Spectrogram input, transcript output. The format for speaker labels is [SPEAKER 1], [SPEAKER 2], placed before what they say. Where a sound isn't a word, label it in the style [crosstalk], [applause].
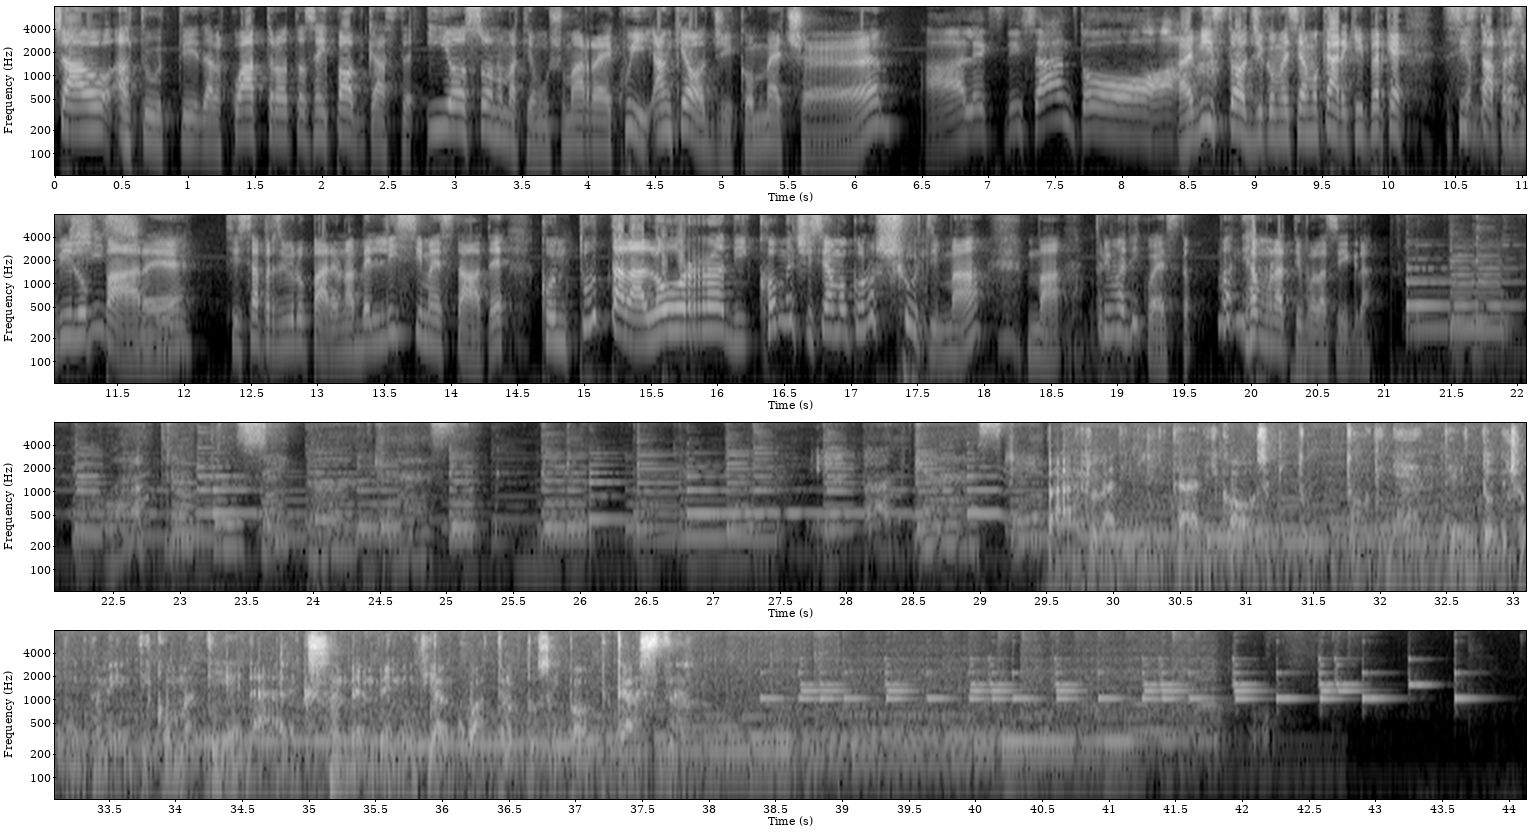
[SPEAKER 1] Ciao a tutti dal 486 Podcast, io sono Mattia Musciumarra e qui anche oggi con me c'è...
[SPEAKER 2] Alex Di Santo!
[SPEAKER 1] Hai visto oggi come siamo carichi? Perché si
[SPEAKER 2] Siamo
[SPEAKER 1] sta per sviluppare... Si sta per sviluppare una bellissima estate con tutta la lore di come ci siamo conosciuti, ma... Ma, prima di questo, mandiamo un attimo la sigla.
[SPEAKER 3] 486 Podcast
[SPEAKER 4] Parla di vita, di cose, di tutto, di niente. 12 appuntamenti con Mattia ed Alex. Benvenuti al 486 Podcast.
